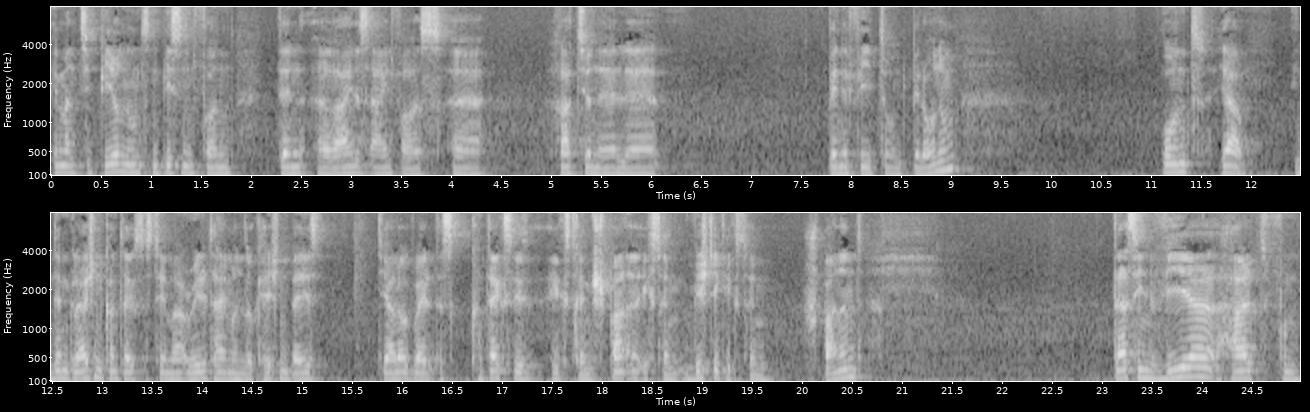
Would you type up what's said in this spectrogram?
emanzipieren uns ein bisschen von denn reines, einfaches, äh, rationelle Benefit und Belohnung. Und ja, in dem gleichen Kontext das Thema Realtime und Location-Based Dialog, weil das Kontext ist extrem, extrem wichtig, extrem spannend. Da sind wir halt von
